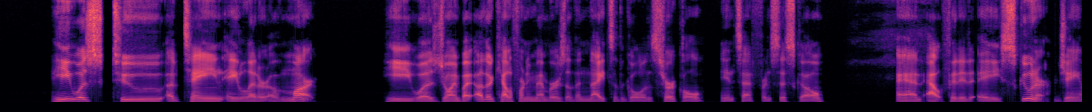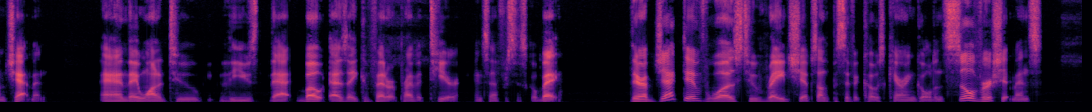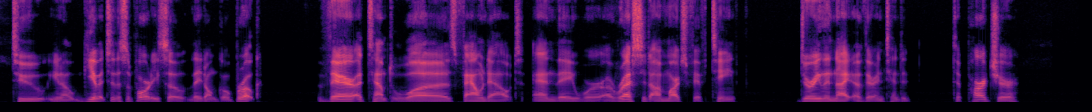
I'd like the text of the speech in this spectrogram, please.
he was to obtain a letter of marque. He was joined by other California members of the Knights of the Golden Circle in San Francisco and outfitted a schooner, J.M. Chapman. And they wanted to use that boat as a Confederate privateer in San Francisco Bay. Their objective was to raid ships on the Pacific coast carrying gold and silver shipments to, you know, give it to the supportees so they don't go broke. Their attempt was found out and they were arrested on March 15th during the night of their intended departure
